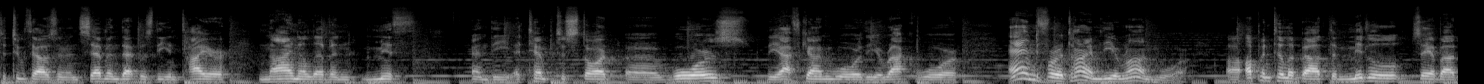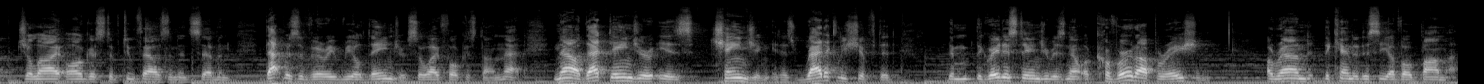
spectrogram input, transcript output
to 2007, that was the entire 9 11 myth and the attempt to start uh, wars the Afghan war, the Iraq war, and for a time the Iran war. Uh, up until about the middle, say about July, August of 2007, that was a very real danger, so I focused on that. Now, that danger is changing. It has radically shifted. The, the greatest danger is now a covert operation around the candidacy of Obama.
